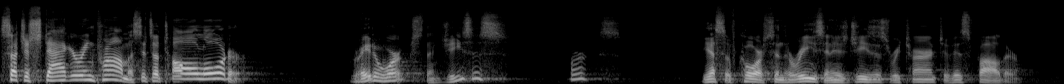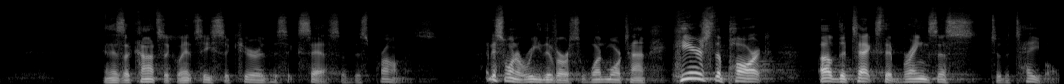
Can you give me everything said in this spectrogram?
such a staggering promise? It's a tall order. Greater works than Jesus? works? Yes, of course. And the reason is Jesus returned to his Father. And as a consequence, he secured the success of this promise. I just want to read the verse one more time. Here's the part of the text that brings us to the table.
